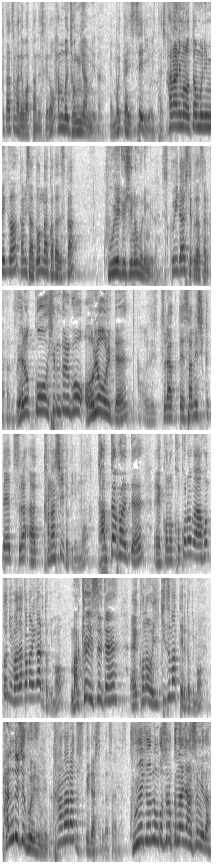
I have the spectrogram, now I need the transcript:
2つまで終わったんですけど 한번 정리합니다. えーもう一回整理をいたします 하나님은 어떤 분입니까? 神様はどんな方ですか 구해 주시는 분입니 다. い出してくださる方です.외롭고 힘들고 어려울 때, 辛くて寂しくて辛あ悲しい時にも,답답할 때, えこの心が本当にわだかまりがある時も,막혀 있을 때, えこの行き詰まっている時も,반드시 구해 줍니 다. 必ず救い出してくださいます.구해 주는 것으로 끝나지 않습니 다.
